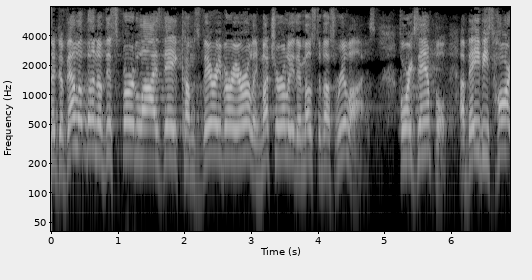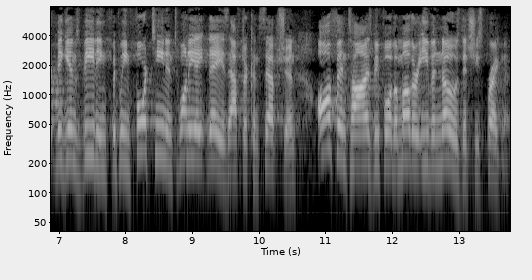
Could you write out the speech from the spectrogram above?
the development of this fertilized egg comes very, very early, much earlier than most of us realize. For example, a baby's heart begins beating between 14 and 28 days after conception, oftentimes before the mother even knows that she's pregnant.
